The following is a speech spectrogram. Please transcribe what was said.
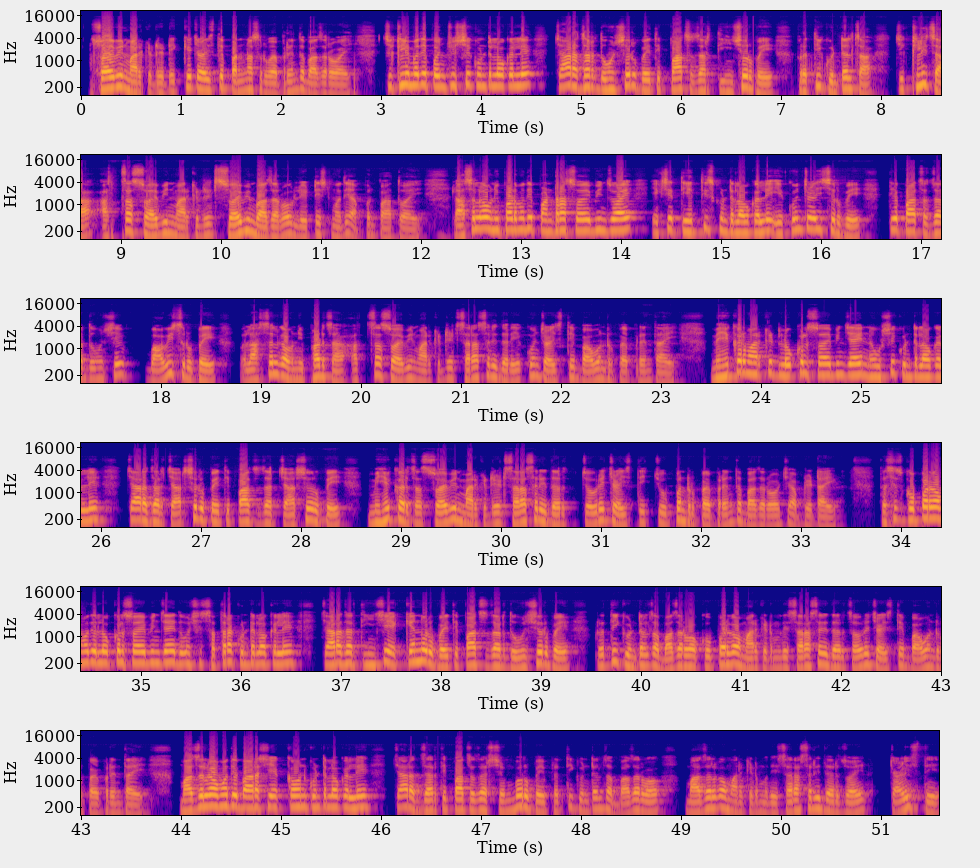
सोयाबीन मार्केट रेट एक्केचाळीस ते पन्नास रुपयापर्यंत बाजारभाव आहे. चिखलीमध्ये पंचवीसशे क्विंटल वगैरे चार हजार दोनशे रुपये ते पाच हजार तीनशे रुपये प्रति क्विंटलचा चिखलीचा आजचा सोयाबीन मार्केट रेट सोयाबीन बाजारभाव लेटेस्टमध्ये आपण पाहतो आहे. लासलगाव निपाडमध्ये पंधरा सोयाबीन जो आहे एकशे तेहतीस क्विंटल अवकाले एकोणचाळीसशे रुपये ते पाच हजार दोनशे बावीस रुपये. लासलगाव निफाडचा आजचा सोयाबीन मार्केट रेट सरासरी दर एकोणचाळीस ते बावन्न रुपयापर्यंत आहे. मेहकर मार्केट लोकल सोयाबीन जे आहे नऊशे क्विंटल अवकाले चार हजार चारशे रुपये ते पाच हजार चारशे रुपये. मेहकरचा सोयाबीन मार्केट रेट सरासरी दर चौवेचाळीस ते चोपन्न रुपयापर्यंत बाजारभावाचे अपडेट आहे. तसेच कोपरगावमध्ये लोकल सोयाबीनचे आहे दोनशे सतरा क्विंटल वगैरे चार हजार तीनशे एक्क्याण्णव रुपये ते पाच हजार दोनशे रुपये प्रति क्विंटलचा बाजारभाव कोपरगाव मार्केटमध्ये सरासरी दर चौवेचाळीस ते बावन्न रुपयापर्यंत आहे. माजलगावमध्ये बाराशे एक्कावन्न क्विंटल वगैरे चार हजार ते पाच हजार शंभर रुपये प्रति क्विंटलचा बाजारभाव माजलगाव मार्केटमध्ये सरासरी दर जो आहे चाळीस ते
